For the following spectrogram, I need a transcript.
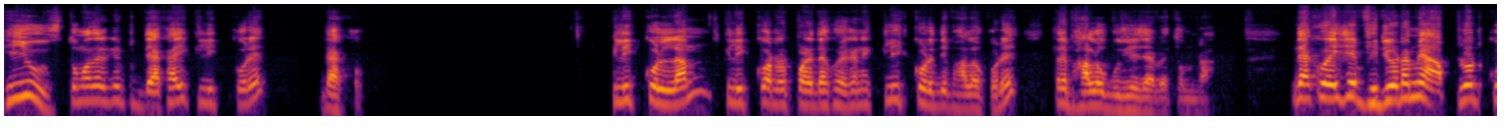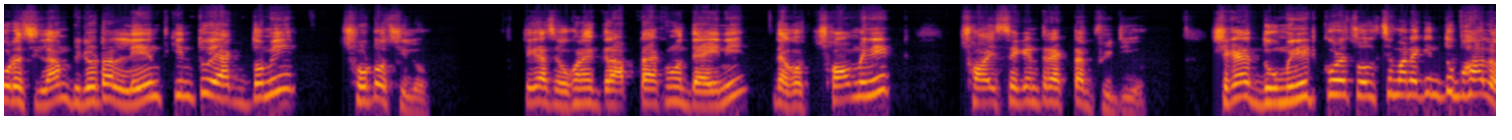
হিউজ তোমাদেরকে একটু দেখাই ক্লিক করে দেখো। ক্লিক করলাম। ক্লিক করার পরে দেখো এখানে ক্লিক করে দিই ভালো করে। তাহলে ভালো বুঝে যাবে তোমরা। দেখো এই যে ভিডিওটা আমি আপলোড করেছিলাম ভিডিওটার লেন্থ কিন্তু একদমই ছোট ছিল। ঠিক আছে? ওখানে গ্রাফটা এখনও দেয়নি। দেখো ছ মিনিট ছয় সেকেন্ডের একটা ভিডিও সেখানে দু মিনিট করে চলছে মানে কিন্তু ভালো,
